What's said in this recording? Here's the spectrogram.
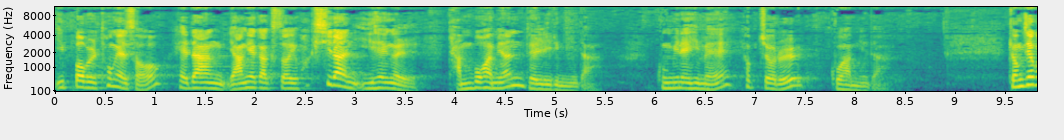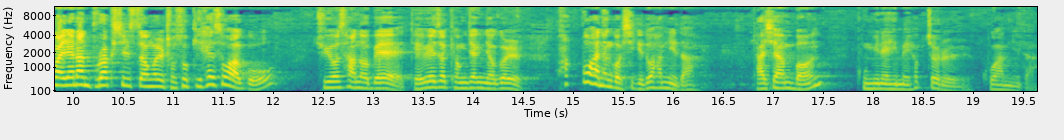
입법을 통해서 해당 양해각서의 확실한 이행을 담보하면 될 일입니다. 국민의힘의 협조를 구합니다. 경제 관련한 불확실성을 조속히 해소하고 주요 산업의 대외적 경쟁력을 확보하는 것이기도 합니다. 다시 한번 국민의힘의 협조를 구합니다.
